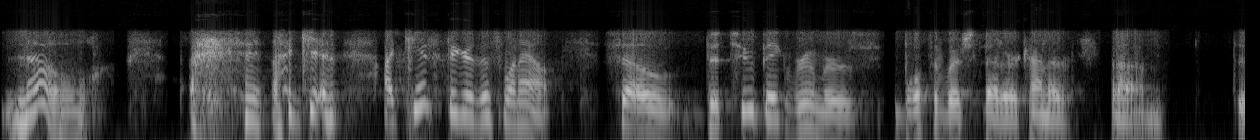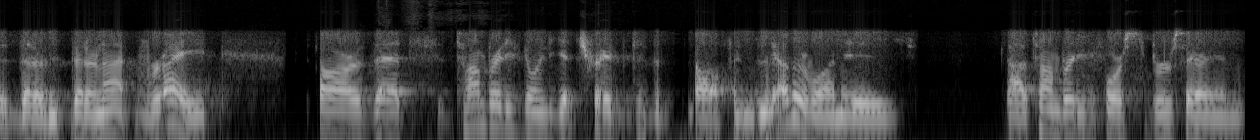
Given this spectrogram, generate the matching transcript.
No, I can't. I can't figure this one out. So the two big rumors, both of which that are kind of um, that are that are not right, are that Tom Brady's going to get traded to the Dolphins, and the other one is uh, Tom Brady forced Bruce Arians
